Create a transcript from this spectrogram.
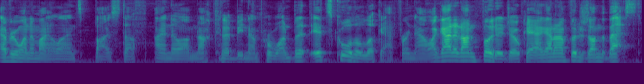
Everyone in my alliance buys stuff. I know I'm not gonna be number one, but it's cool to look at for now. I got it on footage. Okay, I got it on footage. I'm the best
